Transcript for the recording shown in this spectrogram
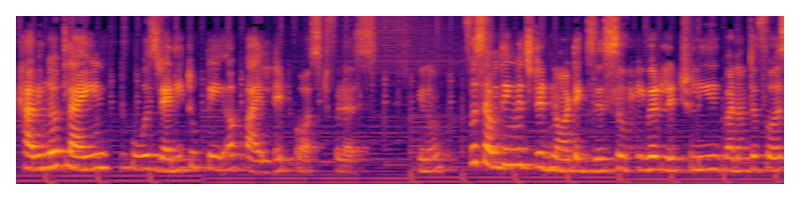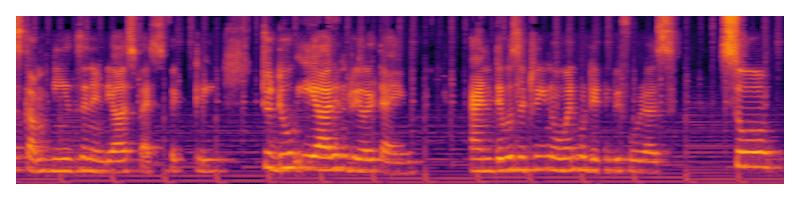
having a client who was ready to pay a pilot cost for us you know for something which did not exist. So we were literally one of the first companies in india specifically to do ar in real time. And there was literally no one who did it before us. So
